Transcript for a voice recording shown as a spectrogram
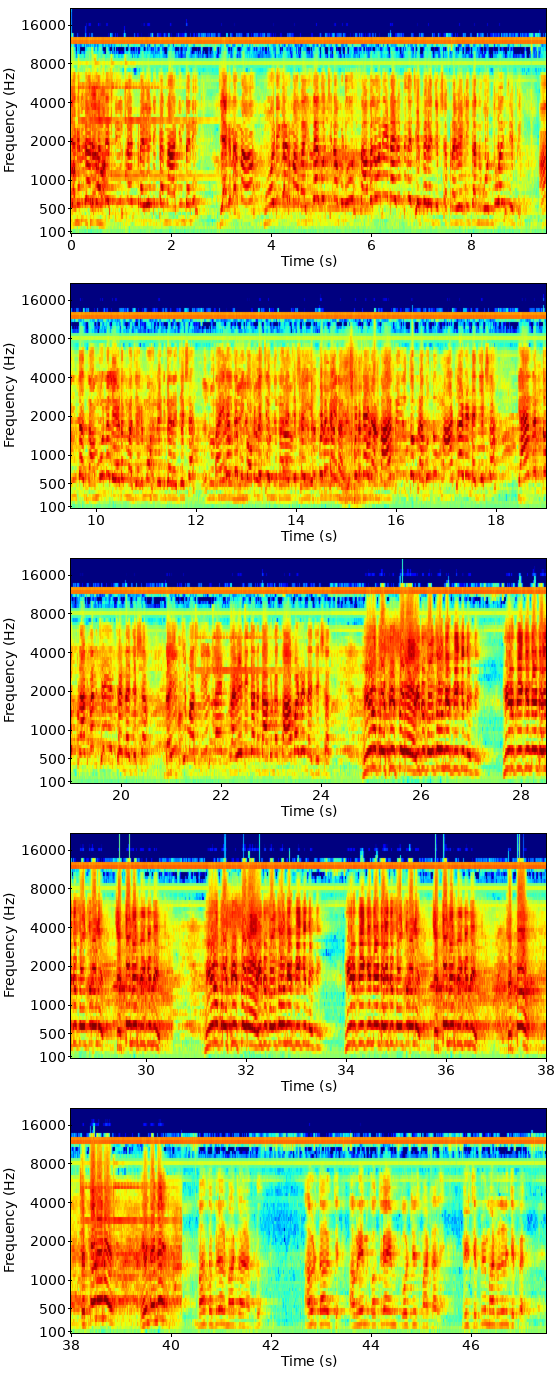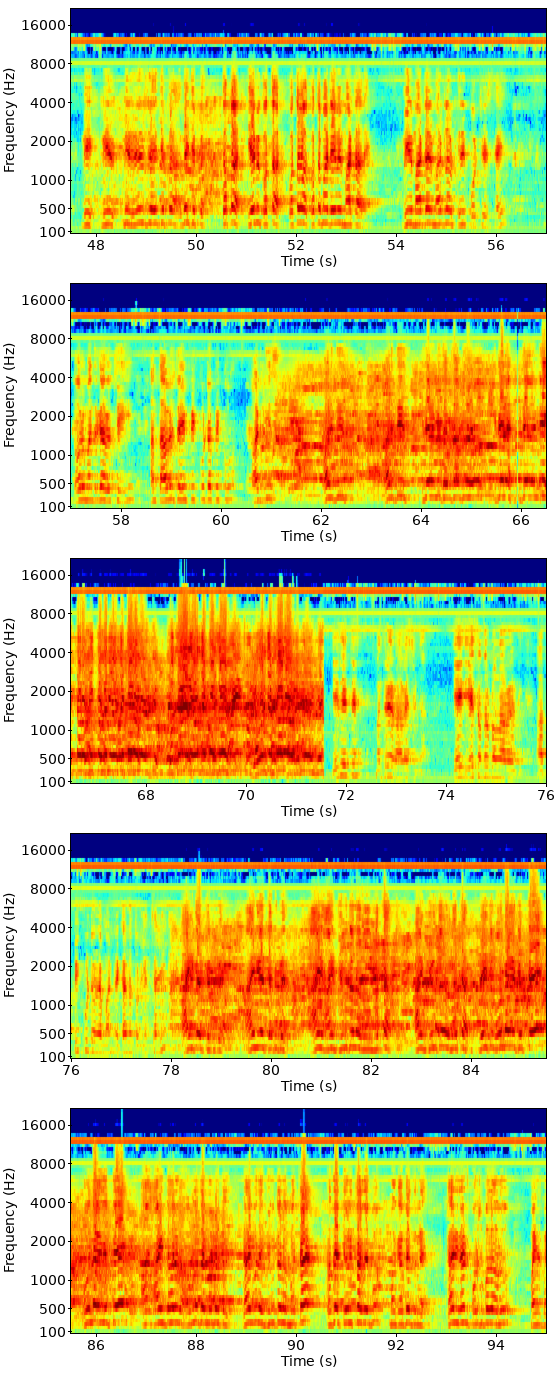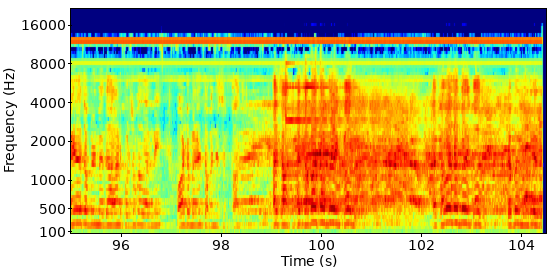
జగన్ గారి వల్లే steel plant ప్రైవేటీకరణ ఆగిందని. జగన్ అన్న మోడీ గారు మా వైజాగ్ వచ్చినప్పుడు సభలోనే డైరెక్ట్గా చెప్పారు అధ్యక్ష ప్రైవేటీకరణ వద్దు అని చెప్పి. అంత దమ్మున్న లేడని మా జగన్మోహన్ రెడ్డి గారు అధ్యక్ష. ఫైనల్గా మీకు ఒకటే చెప్తున్నాను అధ్యక్ష ఎప్పటికైనా ఎప్పటికైనా కార్మికులతో ప్రభుత్వం మాట్లాడండి అధ్యక్ష. కేంద్రంతో ప్రకటన చేయించండి అధ్యక్ష. దయించి మా స్టీల్ ప్లాంట్ ప్రైవేటీకరణ కాకుండా కాపాడండి అధ్యక్ష. మీరు ప్రశ్నిస్తారా? ఐదు సంవత్సరాలు మీరు పీకిందేంటి? మీరు పీకిందేంటి ఐదు సంవత్సరాలు? చెత్త మీరు పీకింది. మీరు ప్రశ్నిస్తారా? ఐదు సంవత్సరాలు మీరు పీకిందేంటి మీరు పీకిందేంటి ఐదు సంవత్సరాలు? చెత్త మీరు పీకింది. చెత్త చెత్త నేను. ఏంటండి? మా సభ్యురాలు మాట్లాడినప్పుడు ఆవిడ తాలూకు ఆవిడేమి కొత్తగా ఏమి కోట్ చేసి మాట్లాడలే. మీరు చెప్పిన మాటలనే చెప్పారు. మీ మీరు మీరు చెప్పారు అవే చెప్పారు. తప్ప ఏమి కొత్త కొత్త కొత్త మాట ఏమీ మాట్లాడలే. మీరు మాట్లాడి మాట్లాడి తిరిగి కోట్ చేస్తే గౌరవ మంత్రి గారు వచ్చి అంత ఆవేశం ఏం పిక్కుంటో పిక్కు? వాటి తీస్ వాటి తీస్ వాటి తీస్. ఇదేనండి సభ సాంప్రదాయం. ఇదేనా ఇదేనండి ఎవరు చెప్పారు? ఏదైతే మంత్రి గారు ఆవేశంగా ఏ ఏ సందర్భంలో కానీ ఆ పిక్కుంటారనే మాట రికార్డులో తొలగించాలి. ఆయన గారు చెడ్డిపోయారు ఆయన గారు చెడ్డిపోయారు ఆయన ఆయన జీవితంలో మచ్చ. ఆయన జీవితంలో మచ్చ. లేచి ఓందాగా చెప్తే ఓందాగా చెప్తే ఆయన తాలూకు అమలతను నిలబడతారు లేకపోతే జీవితంలో మచ్చ ప్రజలు తెలుస్తారు రేపు మాకు అభ్యంతరం కానీ ఇలాంటి పరుష పదాలు మహిళా సభ్యుల మీద అలాంటి పరుష పదాలని వాడటం అనేది సమంజసం కాదు. అది సభా సంప్రదాయం కాదు. అది సభా సంప్రదాయం కాదు. చెప్పండి మంత్రి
